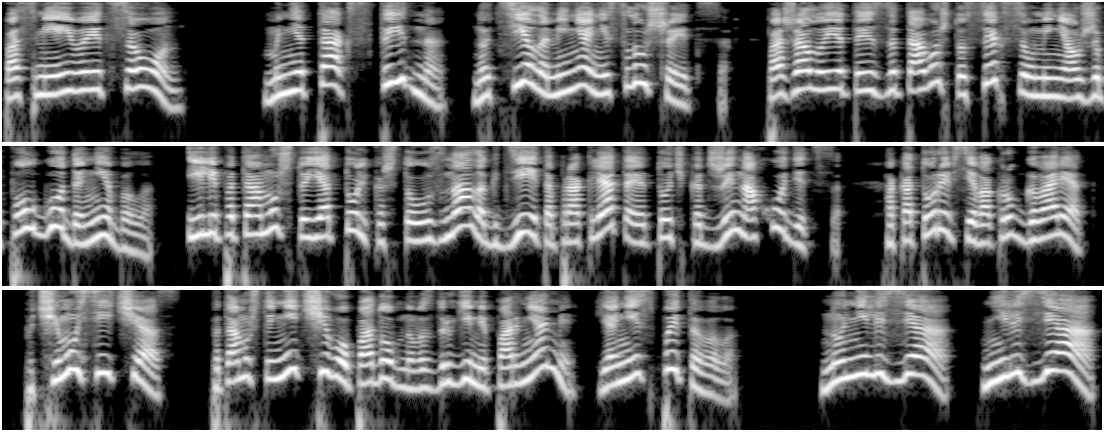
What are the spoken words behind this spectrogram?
Посмеивается он. Мне так стыдно, но тело меня не слушается. Пожалуй, это из-за того, что секса у меня уже полгода не было. Или потому, что я только что узнала, где эта проклятая точка G находится, о которой все вокруг говорят. Почему сейчас? Потому что ничего подобного с другими парнями я не испытывала. Но нельзя, нельзя!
